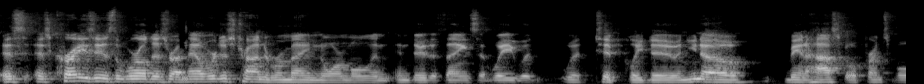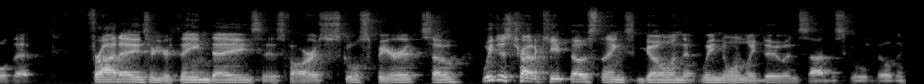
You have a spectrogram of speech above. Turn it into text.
as as crazy as the world is right now, we're just trying to remain normal and, and do the things that we would would typically do. And you know, being a high school principal, that Fridays are your theme days as far as school spirit. So we just try to keep those things going that we normally do inside the school building.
